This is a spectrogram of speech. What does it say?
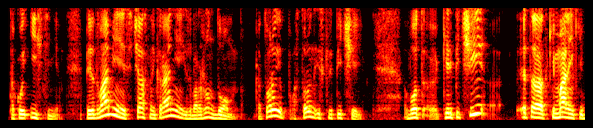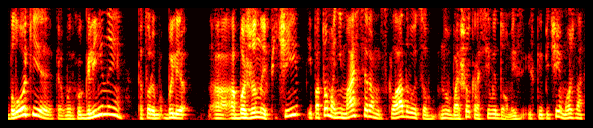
такой истине. Перед вами сейчас на экране изображен дом, который построен из кирпичей. Вот э, кирпичи это такие маленькие блоки, как бы такой глины, которые были обожжены в печи, и потом они мастером складываются в, ну, в большой красивый дом. Из, из кирпичей можно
